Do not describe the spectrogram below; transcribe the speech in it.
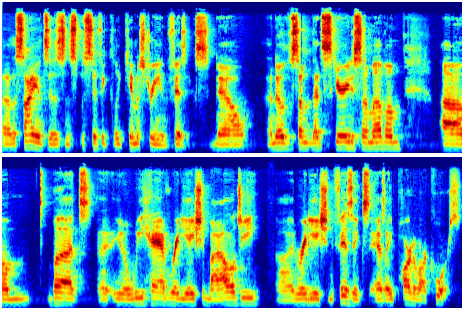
uh, the sciences and specifically chemistry and physics. Now, I know that some that's scary to some of them, um, but uh, you know we have radiation biology uh, and radiation physics as a part of our course.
